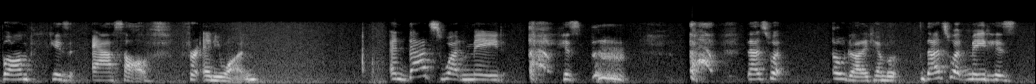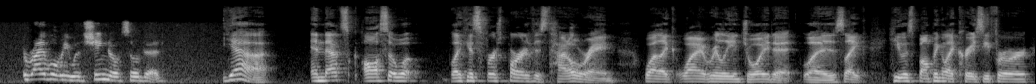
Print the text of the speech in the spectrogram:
bump his ass off for anyone. And that's what made his. that's what. Oh god, I can't believe. That's what made his rivalry with Shingo so good. Yeah, and that's also what like his first part of his title reign. Why like why I really enjoyed it was like he was bumping like crazy for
